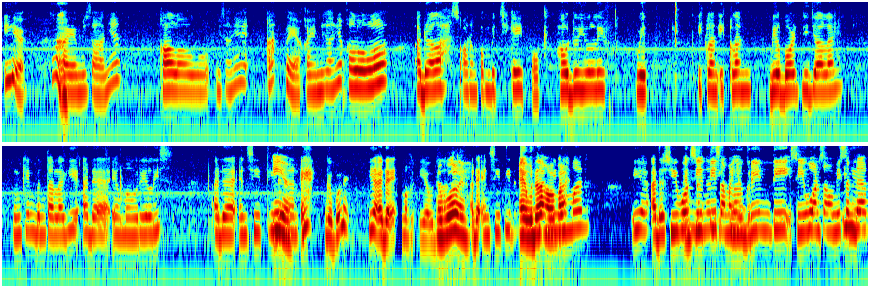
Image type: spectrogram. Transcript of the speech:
Iya. Hmm. Kayak misalnya kalau misalnya apa ya? Kayak misalnya kalau lo adalah seorang pembenci K-pop, how do you live with iklan-iklan billboard di jalan? Mungkin bentar lagi ada yang mau rilis, ada NCT Iya. dengan eh nggak boleh. Iya ada ya udah boleh ada NCT dengan Eh, udah, nggak apa-apa. Iya, ada Siwon NCT sama iklan New Green Tea Siwon sama Mie Iya. Sedap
